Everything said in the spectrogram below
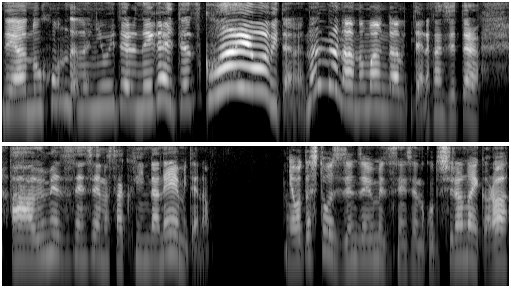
であの本棚に置いてある願いってやつ怖いよみたいな「何なのあの漫画」みたいな感じで言ったら「ああ梅津先生の作品だね」みたいな。いや私当時全然梅津先生のこと知らないから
